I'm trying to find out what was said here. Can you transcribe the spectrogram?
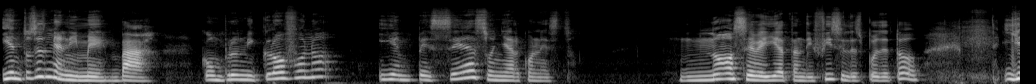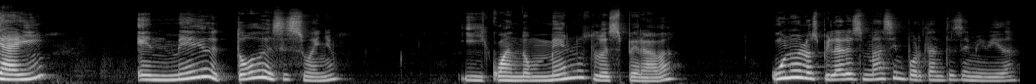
Y entonces me animé, va, compré un micrófono y empecé a soñar con esto no se veía tan difícil después de todo. Y ahí, en medio de todo ese sueño, y cuando menos lo esperaba, uno de los pilares más importantes de mi vida,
